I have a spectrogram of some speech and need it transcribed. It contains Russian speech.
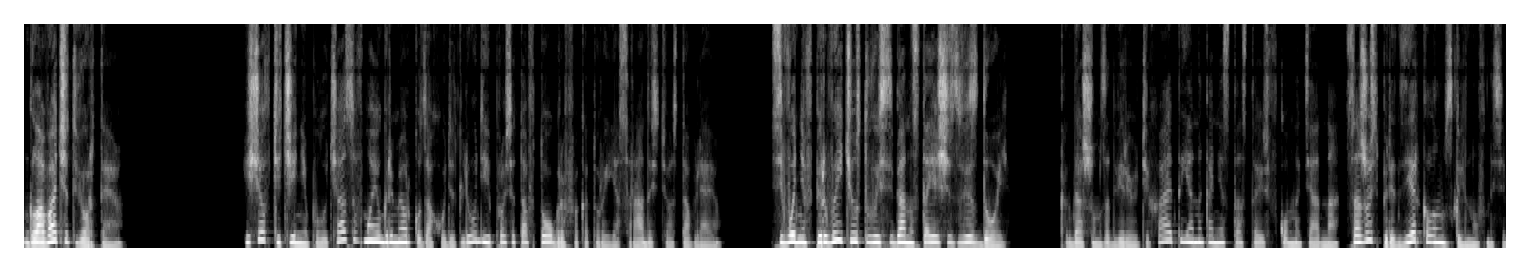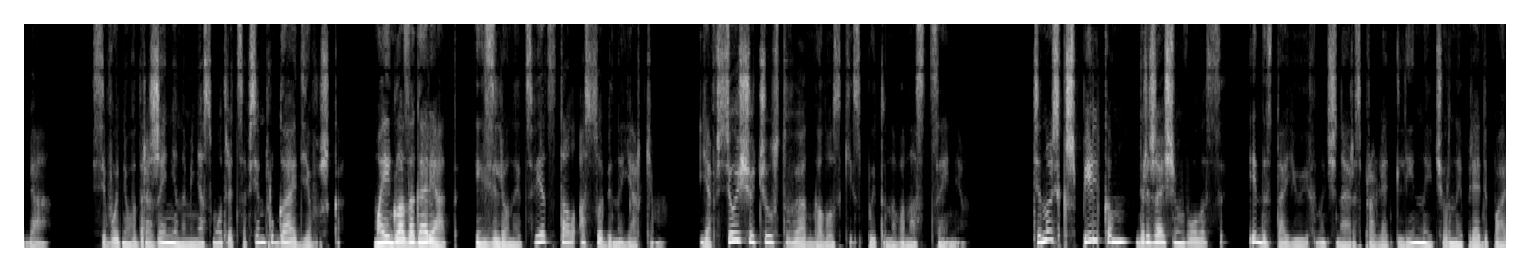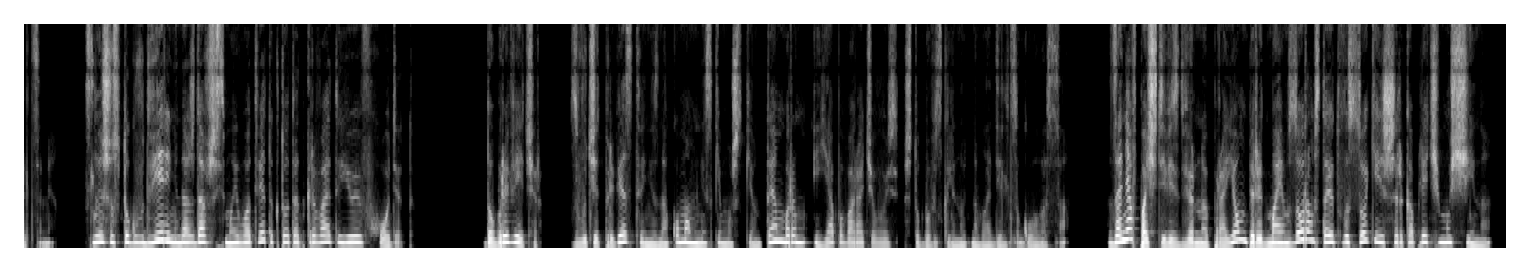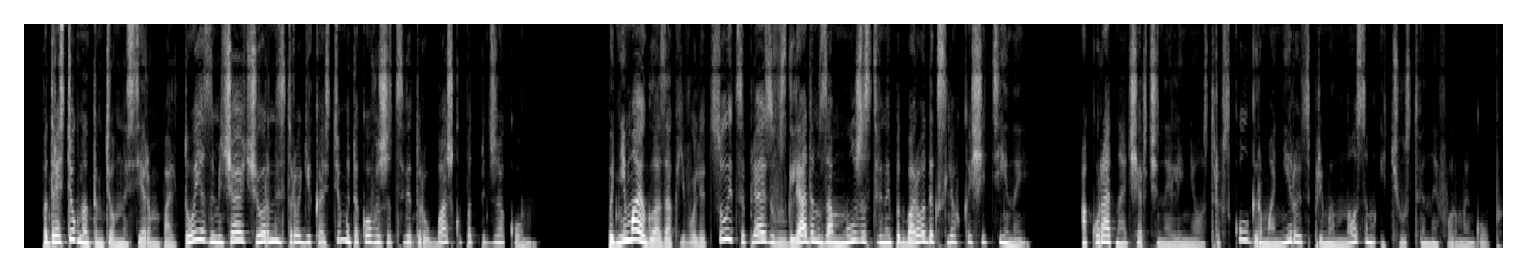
Глава четвертая. Еще в течение получаса в мою гримерку заходят люди и просят автографы, которые я с радостью оставляю. Сегодня впервые чувствую себя настоящей звездой. Когда шум за дверью утихает, и я наконец-то остаюсь в комнате одна, сажусь перед зеркалом, взглянув на себя. Сегодня в отражении на меня смотрит совсем другая девушка. Мои глаза горят, их зеленый цвет стал особенно ярким. Я все еще чувствую отголоски испытанного на сцене. Тянусь к шпилькам, держащим волосы, и достаю их, начиная расправлять длинные черные пряди пальцами. Слышу стук в двери, не дождавшись моего ответа, кто-то открывает ее и входит. «Добрый вечер!» Звучит приветствие незнакомым низким мужским тембром, и я поворачиваюсь, чтобы взглянуть на владельца голоса. Заняв почти весь дверной проем, перед моим взором встает высокий и широкоплечий мужчина. Под расстегнутым темно-серым пальто я замечаю черный строгий костюм и такого же цвета рубашку под пиджаком. Поднимаю глаза к его лицу и цепляюсь взглядом за мужественный подбородок с легкой щетиной. Аккуратно очерченная линия острых скул гармонирует с прямым носом и чувственной формой губ.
